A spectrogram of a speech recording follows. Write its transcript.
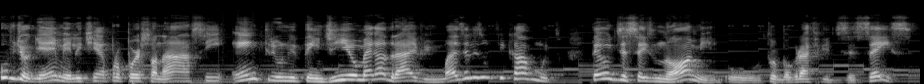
o videogame ele tinha proporcionar assim entre o Nintendinho e o Mega Drive, mas eles não ficavam muito. Tem o 16 no nome, o TurboGrafx 16,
